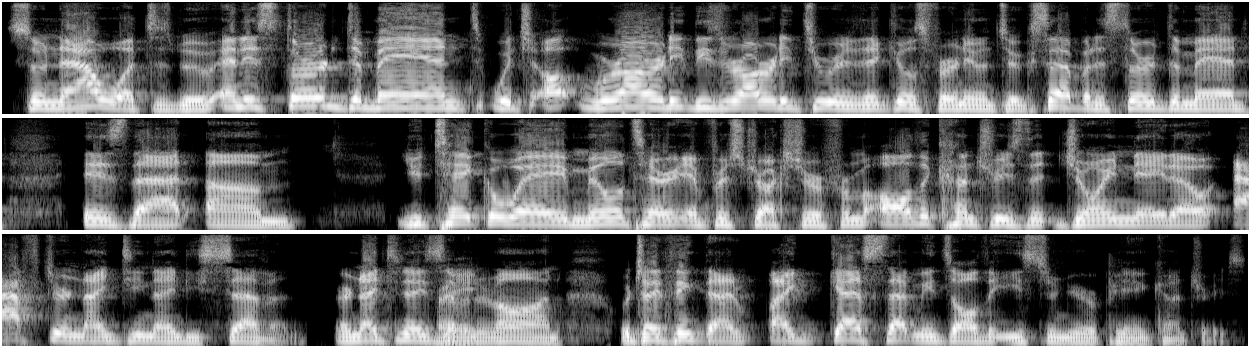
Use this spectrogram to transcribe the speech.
So now what's his move? And his third demand, which uh, we're already, these are already too ridiculous for anyone to accept, but his third demand is that um, you take away military infrastructure from all the countries that joined NATO after 1997 or 1997 Right. and on, which I think that, I guess that means all the Eastern European countries.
